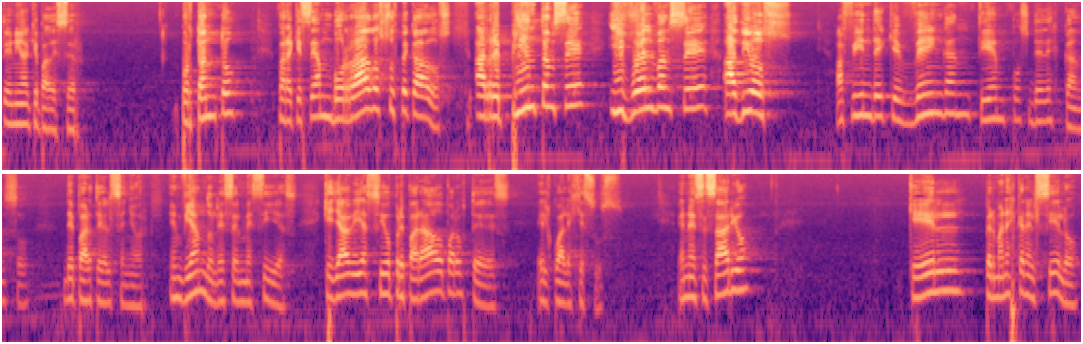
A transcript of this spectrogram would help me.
tenía que padecer. Por tanto, para que sean borrados sus pecados, arrepiéntanse y vuélvanse a Dios, a fin de que vengan tiempos de descanso de parte del Señor, enviándoles el Mesías que ya había sido preparado para ustedes, el cual es Jesús. Es necesario que Él permanezca en el cielo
